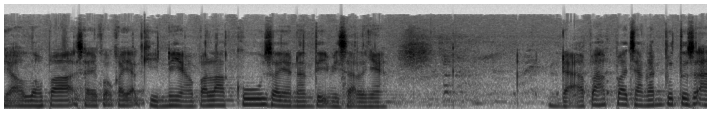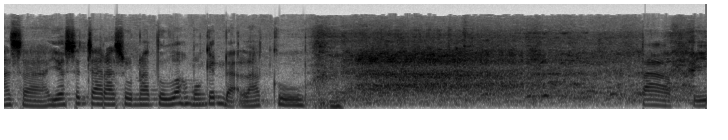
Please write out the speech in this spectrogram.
Ya Allah Pak, saya kok kayak gini ya, apa laku saya nanti misalnya. Tidak apa-apa, jangan putus asa. Ya secara sunatullah mungkin tidak laku. Tapi,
